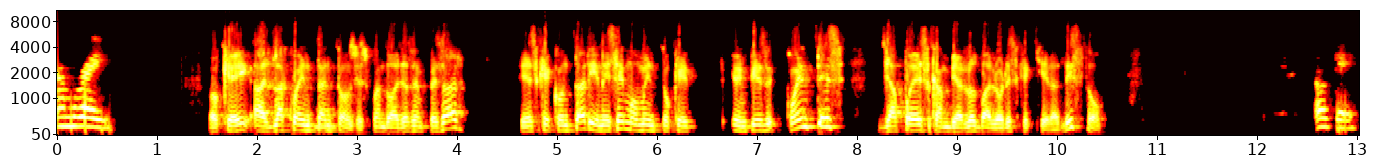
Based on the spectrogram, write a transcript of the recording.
I'm ready. Ok, haz la cuenta entonces. Cuando vayas a empezar, tienes que contar y en ese momento que empieces, cuentes, ya puedes cambiar los valores que quieras. ¿Listo? Okay.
